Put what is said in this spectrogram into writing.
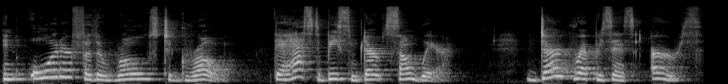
In order for the rose to grow, there has to be some dirt somewhere. Dirt represents earth,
